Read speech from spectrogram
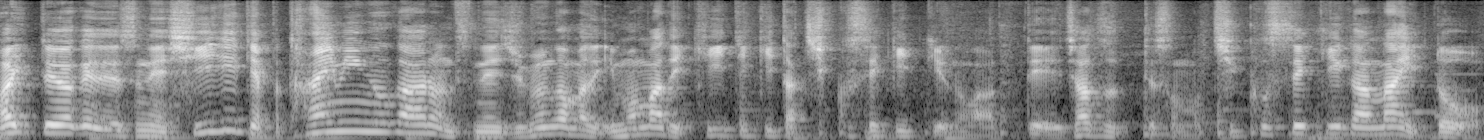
はい。というわけでですね、CD ってやっぱタイミングがあるんですね。自分がまだ今まで聴いてきた蓄積っていうのがあって、ジャズってその蓄積がないと、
